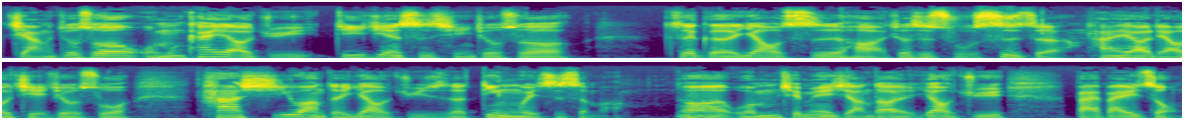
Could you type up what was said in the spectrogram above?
讲就是说我们开药局第一件事情就是说。这个药师哈，就是主事者，他要了解，就是说他希望的药局的定位是什么。那我们前面也讲到，药局百百种，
